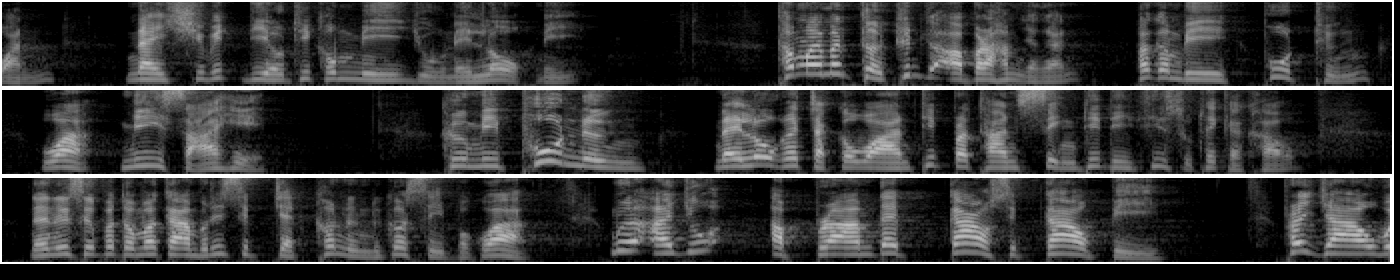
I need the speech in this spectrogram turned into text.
วรรค์ ในชีวิตเดียวที่เขามีอยู่ในโลกนี้ทำไมมันเกิดขึ้นกับอับราฮัมอย่างนั้น พระคัมภีพูดถึงว่ามีสาเหตุ คือมีผู้หนึ่ง ในโลกและจักรวาลที่ประทานสิ่งที่ดีที่สุดให้แก่เขา ในหนังสือปฐมกาลบทที่ 17 ข้อ1ถึงข้อ4บอกว่า เมื่ออายุอับรามได้ 99 ปี พระยาเว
